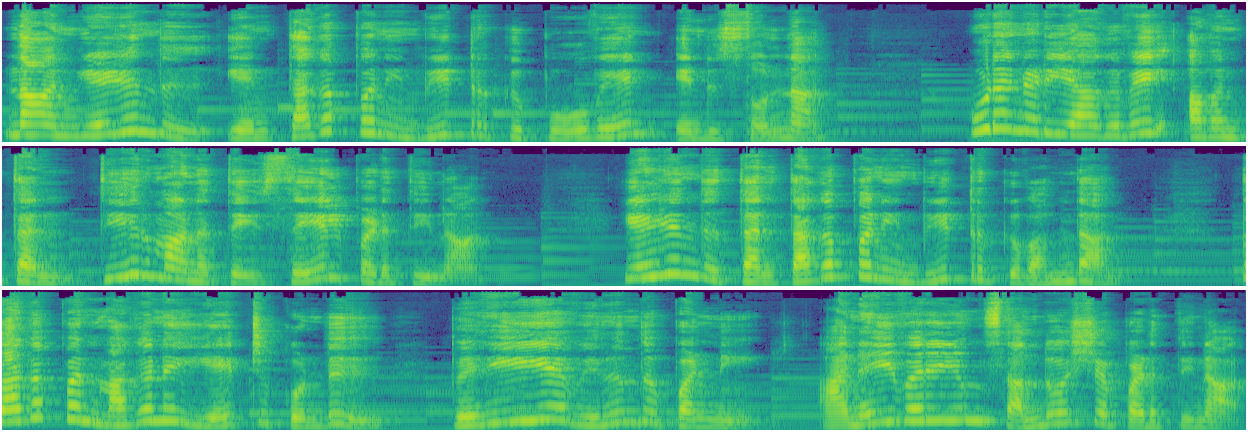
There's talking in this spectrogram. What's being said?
நான் எழுந்து என் தகப்பனின் வீட்டிற்கு போவேன் என்று சொன்னான். உடனடியாகவே அவன் தன் தீர்மானத்தை செயல்படுத்தினான். எழுந்து தன் தகப்பனின் வீட்டிற்கு வந்தான். தகப்பன் மகனை ஏற்றுக்கொண்டு பெரிய விருந்து பண்ணி அனைவரையும் சந்தோஷப்படுத்தினார்.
